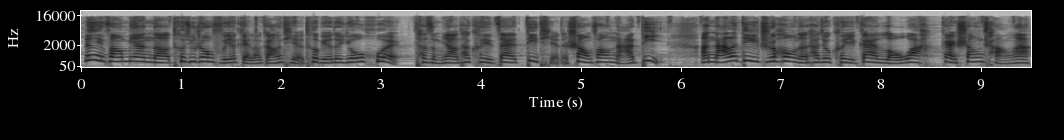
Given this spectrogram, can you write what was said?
另一方面呢，特区政府也给了港铁特别的优惠，它怎么样？它可以在地铁的上方拿地啊，拿了地之后呢，它就可以盖楼啊，盖商场啊，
